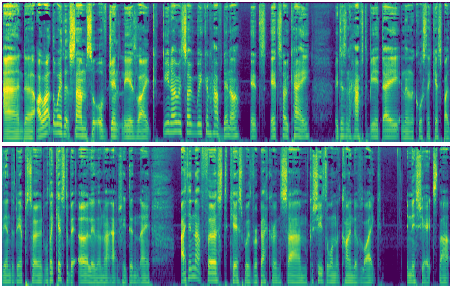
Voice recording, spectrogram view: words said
and uh, I like the way that Sam sort of gently is like, "You know, it's so we can have dinner. It's it's okay. It doesn't have to be a date." And then, of course, they kiss by the end of the episode. Well, they kissed a bit earlier than that, actually, didn't they? I think that first kiss with Rebecca and Sam, because she's the one that kind of like initiates that.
